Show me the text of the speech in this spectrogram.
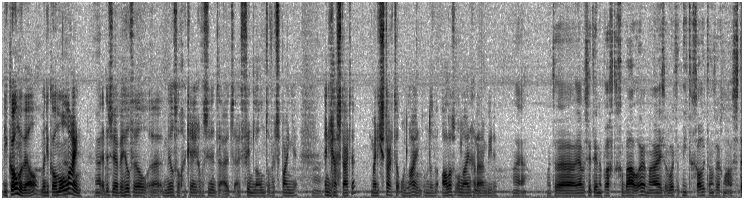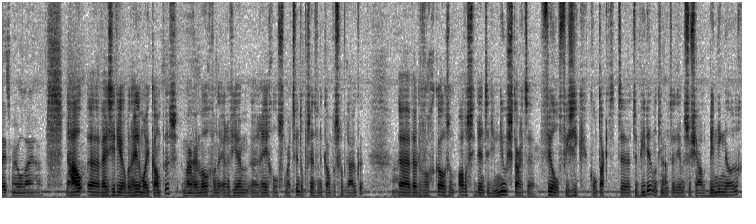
Die komen wel, maar die komen online. Ja. dus we hebben heel veel uh, mails al gekregen van studenten uit, uit Finland of uit Spanje. En die gaan starten, maar die starten online, omdat we alles online gaan aanbieden. Oh uh, ja, we zitten in een prachtig gebouw, hoor, maar is, wordt het niet te groot dan zeg maar, als het steeds meer online gaat? Nou, uh, wij zitten hier op een hele mooie campus, maar ja. wij mogen van de RIVM-regels uh, maar 20% van de campus gebruiken. Ja. we hebben ervoor gekozen om alle studenten die nieuw starten veel fysiek contact te, te bieden, want die, moeten, die hebben een sociale binding nodig.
